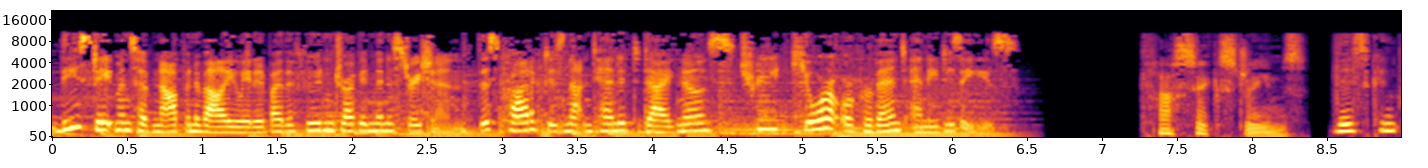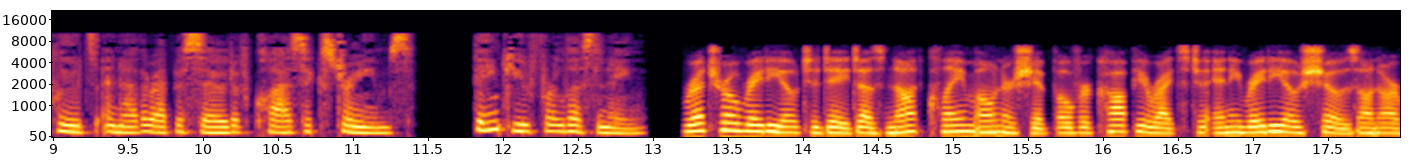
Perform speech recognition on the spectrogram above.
These statements have not been evaluated by the Food and Drug Administration. This product is not intended to diagnose, treat, cure, or prevent any disease. Classic Streams. This concludes another episode of Classic Streams. Thank you for listening. Retro Radio Today does not claim ownership over copyrights to any radio shows on our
